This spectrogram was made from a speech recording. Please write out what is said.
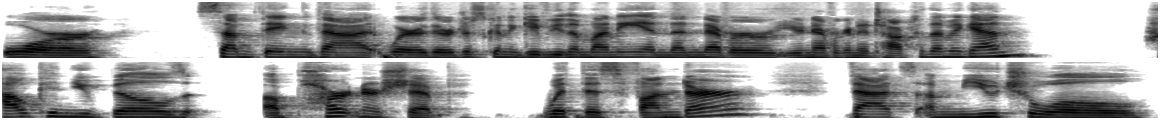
or something that where they're just going to give you the money and then never, you're never going to talk to them again, how can you build a partnership with this funder that's a mutual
